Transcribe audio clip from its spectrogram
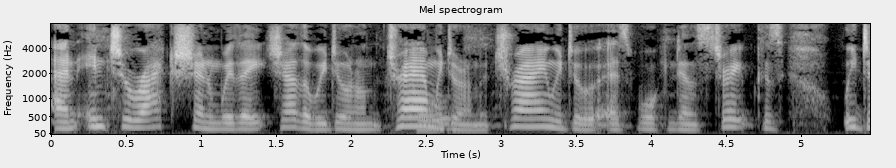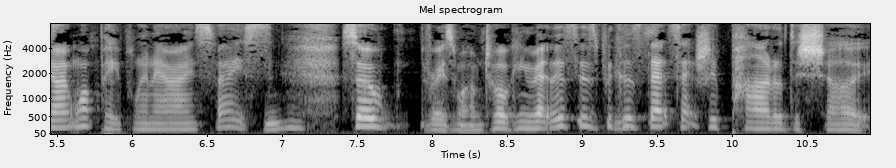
and interaction with each other. We do it on the tram, we do it on the train, we do it as walking down the street because we don't want people in our own space. So, the reason why I'm talking about this is because that's actually part of the show.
